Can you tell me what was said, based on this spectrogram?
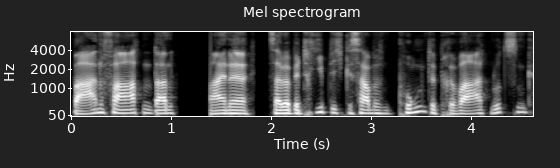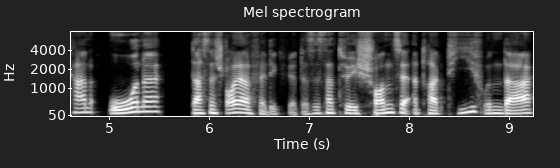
Bahnfahrten dann meine, sagen betrieblich gesammelten Punkte privat nutzen kann, ohne dass eine Steuer fällig wird. Das ist natürlich schon sehr attraktiv und da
